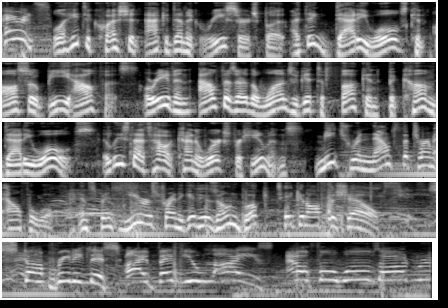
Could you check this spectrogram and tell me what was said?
parents. Well, I hate to question academic research, but I think daddy wolves can also be alphas. Or even, alphas are the ones who get to fuck and become daddy wolves. At least that's how it kind of works for humans. Mech renounced the term alpha wolf and spent years trying to get his own book taken off the shelves. Stop reading this! I vent you lies! Alpha wolves aren't real!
